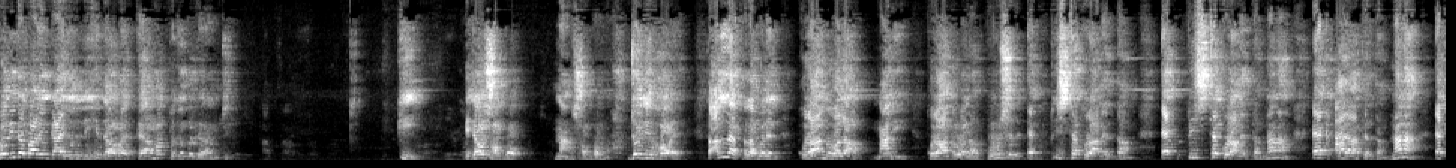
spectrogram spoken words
প্রতিটা বাড়ির গায়ে যদি লিখে দেওয়া হয় কেমন পর্যন্ত গ্যারান্টি কি? এটাও সম্ভব? না সম্ভব না। যদি হয়, তা আল্লাহ তালা বলেন, কোরআনওয়ালা নারী, কোরআনওয়ালা পুরুষের এক পৃষ্ঠা কোরআনের দাম, এক পৃষ্ঠা কোরআনের দাম, না না, এক আয়াতের দাম, না না, এক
